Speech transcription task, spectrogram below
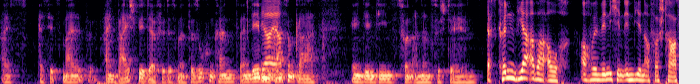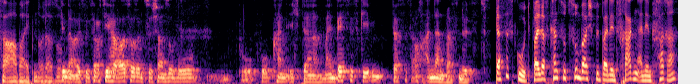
als, als jetzt mal ein Beispiel dafür, dass man versuchen kann, sein Leben ja, ganz ja. und gar in den Dienst von anderen zu stellen. Das können wir aber auch, auch wenn wir nicht in Indien auf der Straße arbeiten oder so. Genau, es ist auch die Herausforderung zu schauen, so wo, wo, wo kann ich da mein Bestes geben, dass es auch anderen was nützt. Das ist gut, weil das kannst du zum Beispiel bei den Fragen an den Pfarrer,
